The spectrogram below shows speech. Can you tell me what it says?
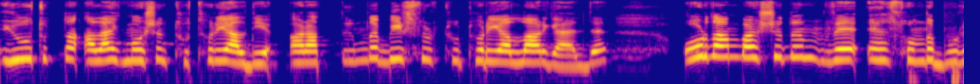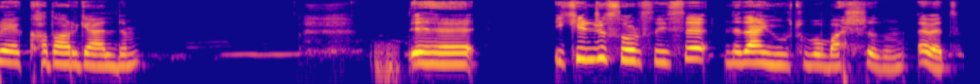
YouTube'dan Like Motion Tutorial diye arattığımda bir sürü tutoriallar geldi. Oradan başladım ve en sonunda buraya kadar geldim. Ee, ikinci sorusu ise neden YouTube'a başladın? Evet.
